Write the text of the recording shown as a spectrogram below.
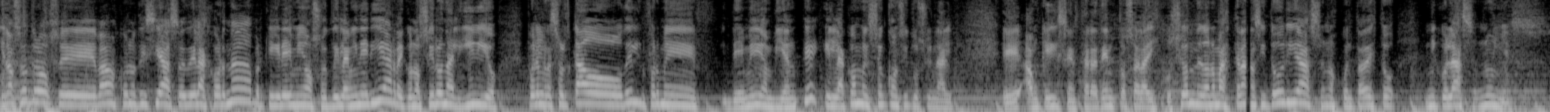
Y nosotros eh, vamos con noticias de la jornada porque gremios de la minería reconocieron alivio por el resultado del informe de medio ambiente en la Convención Constitucional. Eh, aunque dicen estar atentos a la discusión de normas transitorias, nos cuenta de esto Nicolás Núñez.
